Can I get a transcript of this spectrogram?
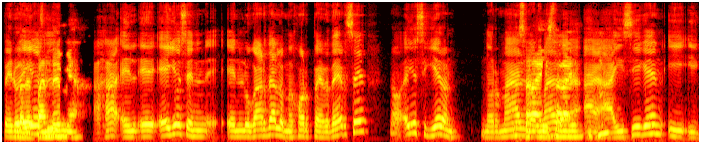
Pero La de ellos, pandemia. Ajá, el- eh, ellos en, en lugar de a lo mejor perderse, no, ellos siguieron normal, ahí, normal, estar ahí. a- a- Ujú. ahí siguen y, y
